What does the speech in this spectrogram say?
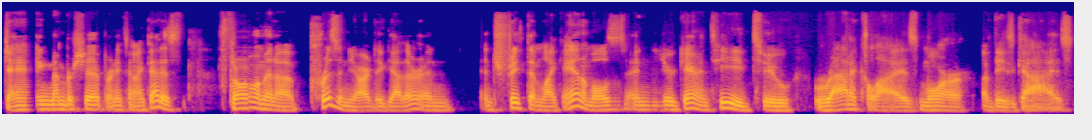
gang membership or anything like that is throw them in a prison yard together and and treat them like animals and you're guaranteed to radicalize more of these guys.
